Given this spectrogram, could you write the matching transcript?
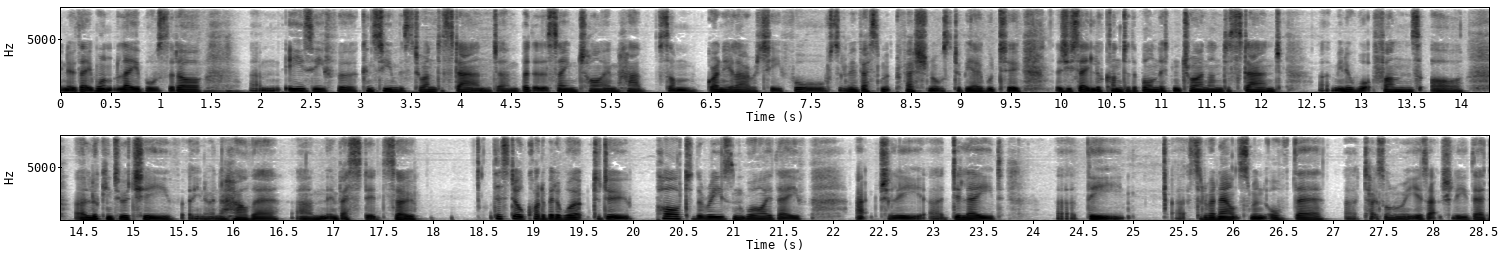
You know, they want labels that are um, easy for consumers to understand, um, but at the same time have some granularity for sort of investment professionals to be able to, as you say, look under the bonnet and try and understand. Um, you know what funds are uh, looking to achieve, you know, and how they're um, invested. So there's still quite a bit of work to do. Part of the reason why they've actually uh, delayed uh, the uh, sort of announcement of their uh, taxonomy is actually they're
